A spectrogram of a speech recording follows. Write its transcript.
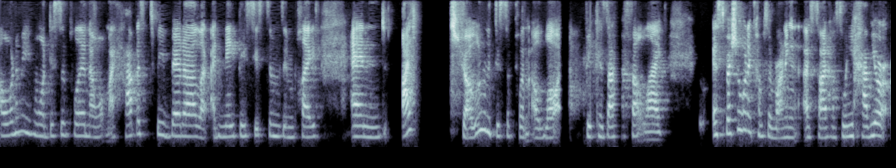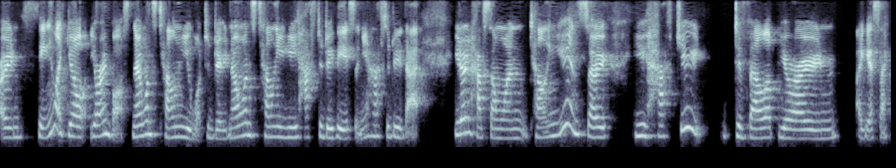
I want to be more disciplined. I want my habits to be better. Like, I need these systems in place. And I struggled with discipline a lot because I felt like especially when it comes to running a side hustle when you have your own thing like your your own boss no one's telling you what to do. No one's telling you you have to do this and you have to do that. You don't have someone telling you and so you have to develop your own i guess like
